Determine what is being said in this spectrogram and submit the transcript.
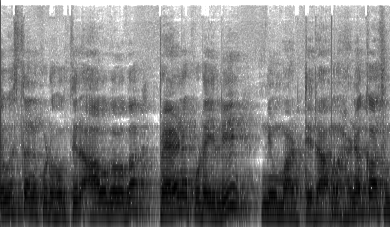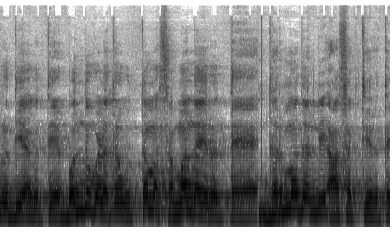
ದೇವಸ್ಥಾನ ಕೂಡ ಹೋಗ್ತೀರಾ, ಆವಾಗವಾಗ ಪ್ರಯಾಣ ಕೂಡ ಇಲ್ಲಿ ನೀವು ಮಾಡ್ತೀರಾ. ಹಣಕಾಸು ವೃದ್ಧಿಯಾಗುತ್ತೆ ಬಂಧುಗಳ ಹತ್ರ ಉತ್ತಮ ಸಂಬಂಧ ಇರುತ್ತೆ, ಧರ್ಮದಲ್ಲಿ ಆಸಕ್ತಿ ಇರುತ್ತೆ,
